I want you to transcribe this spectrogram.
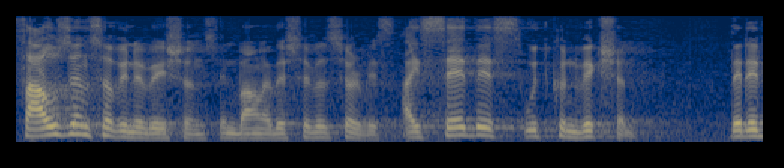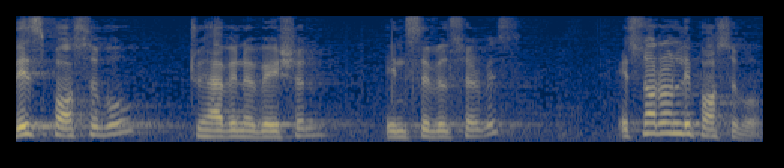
thousands of innovations in Bangladesh civil service, I say this with conviction that it is possible to have innovation in civil service. It's not only possible,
